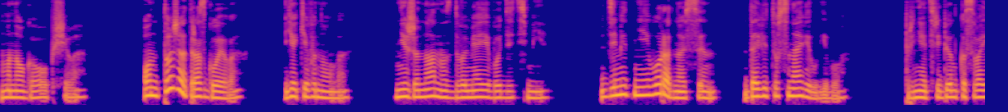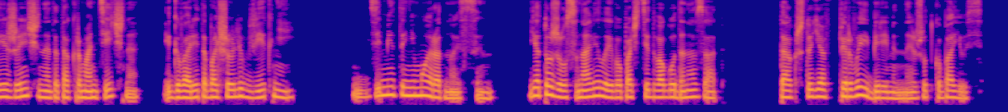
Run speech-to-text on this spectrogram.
Много общего. Он тоже от Разгоева? Я кивнула. Не жена, но с двумя его детьми. Демид не его родной сын. Давид усыновил его. Принять ребенка своей женщины – это так романтично и говорит о большой любви к ней. Демид и не мой родной сын. Я тоже усыновила его почти два года назад. Так что я впервые беременная и жутко боюсь.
